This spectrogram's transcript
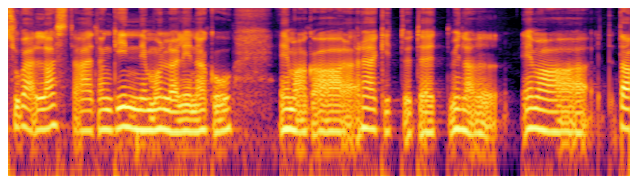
suvel lasteaed on kinni, mul oli nagu emaga räägitud, et millal ema, ta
